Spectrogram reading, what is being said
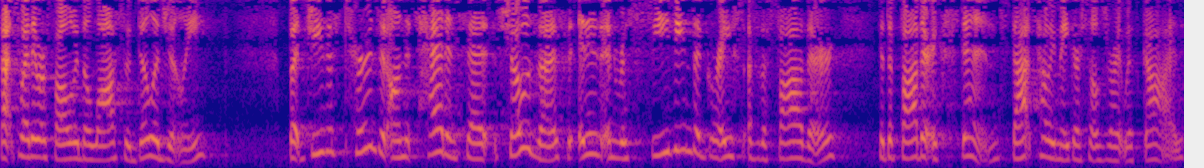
That's why they were following the law so diligently. But Jesus turns it on its head and says, shows us that it is in receiving the grace of the Father that the Father extends. That's how we make ourselves right with God.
